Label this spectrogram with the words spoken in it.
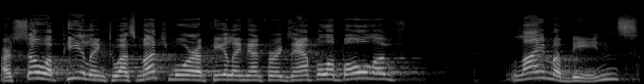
are so appealing to us, much more appealing than, for example, a bowl of lima beans.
